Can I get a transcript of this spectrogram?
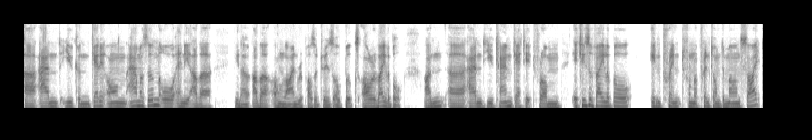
uh, and you can get it on Amazon or any other, you know, other online repositories of books are available. Um, uh, and you can get it from. It is available in print from a print-on-demand site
